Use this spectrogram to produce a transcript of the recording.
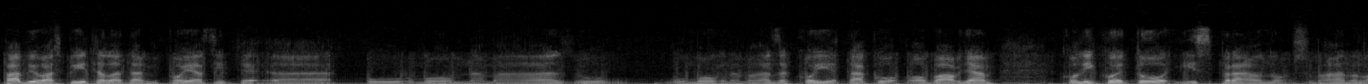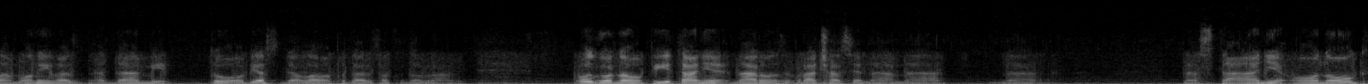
Pa bi vas pitala da mi pojasnite uh, u mom namazu, u, u mog namaza koji je tako obavljam, koliko je to ispravno, subhanallah, molim vas da mi to objasnite, da Allah vam podari svako dobro. Odgovor na ovo pitanje, naravno, vraća se na, na, na, na stanje onog,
